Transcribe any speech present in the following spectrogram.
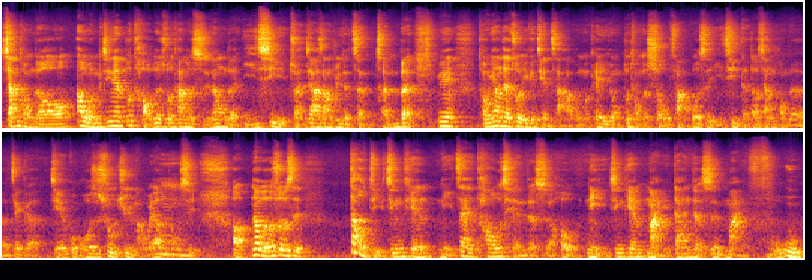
相同的哦。啊，我们今天不讨论说他们使用的仪器转嫁上去的成成本，因为同样在做一个检查，我们可以用不同的手法或是仪器得到相同的这个结果或是数据嘛，我要的东西。好，那我要说的是。到底今天你在掏钱的时候，你今天买单的是买服务，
